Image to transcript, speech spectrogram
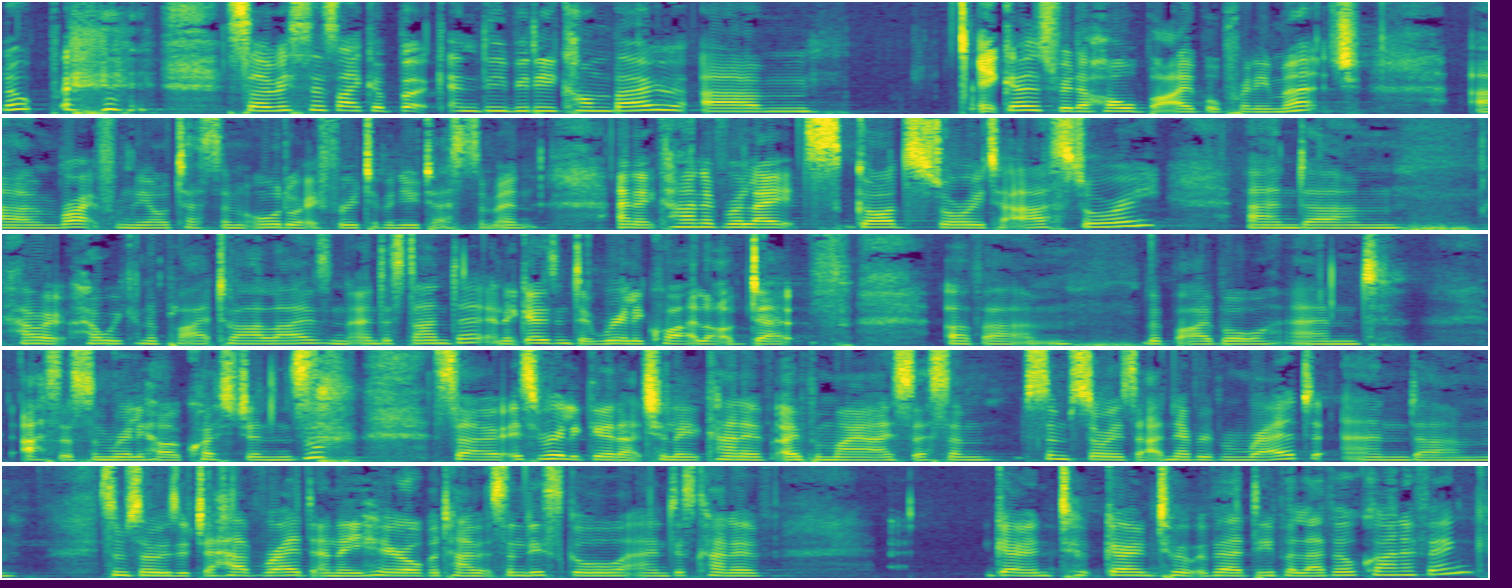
Nope. so this is like a book and DVD combo. Um, it goes through the whole Bible pretty much, um, right from the Old Testament all the way through to the New Testament, and it kind of relates God's story to our story and um, how it, how we can apply it to our lives and understand it. And it goes into really quite a lot of depth of um, the Bible and asks us some really hard questions. so it's really good actually. It kind of opened my eyes to some some stories that I'd never even read and um, some stories which I have read and I hear all the time at Sunday school and just kind of go into go into it with a deeper level kind of thing.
